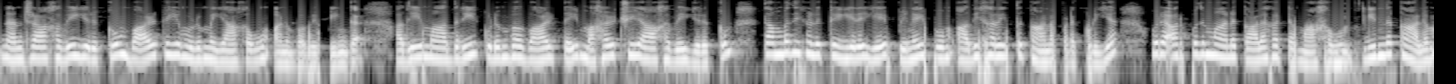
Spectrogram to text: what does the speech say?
நன்றாகவே இருக்கும். வாழ்க்கையை முழுமையாகவும் அனுபவிப்பீங்க. அதே மாதிரி குடும்ப வாழ்க்கை மகிழ்ச்சியாகவே இருக்கும். தம்பதிகளுக்கு இடையே பிணைப்பும் அதிகரித்து காணப்படக்கூடிய ஒரு அற்புதமான காலகட்டமாகவும் இந்த காலம்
